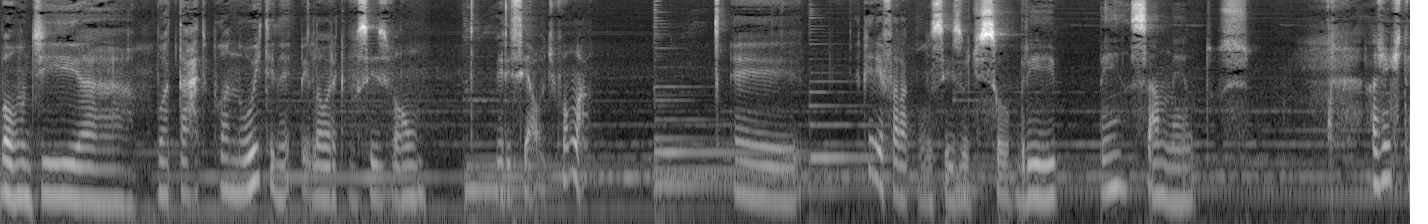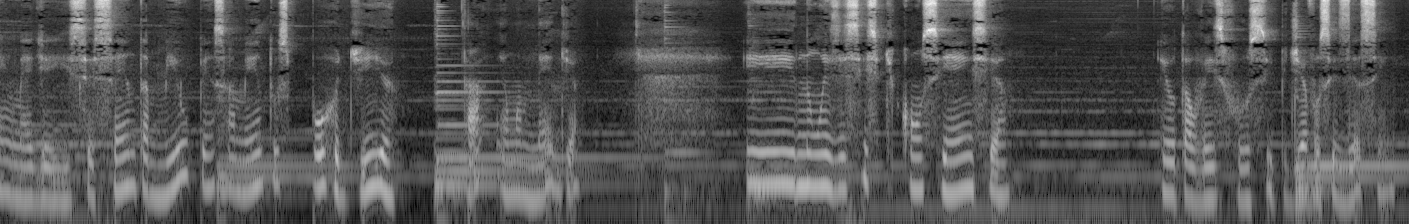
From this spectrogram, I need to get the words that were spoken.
Bom dia, boa tarde, boa noite, né? Pela hora que vocês vão ver esse áudio. Vamos lá. É, eu queria falar com vocês hoje sobre pensamentos. A gente tem em média aí 60 mil pensamentos por dia, tá? É uma média. E num exercício de consciência, eu talvez fosse pedir a vocês assim:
